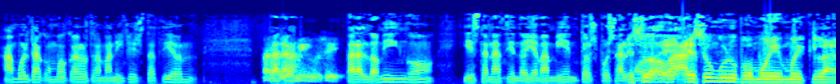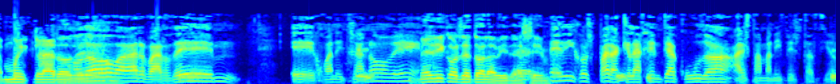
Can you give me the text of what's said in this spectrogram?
han vuelto a convocar otra manifestación para, el domingo, sí. Para el domingo y están haciendo llamamientos pues al es, es un grupo muy muy muy claro Almodóvar, de Bardem, eh, Juan Echanove. Médicos de toda la vida, eh, sí. Médicos para que la gente acuda a esta manifestación.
